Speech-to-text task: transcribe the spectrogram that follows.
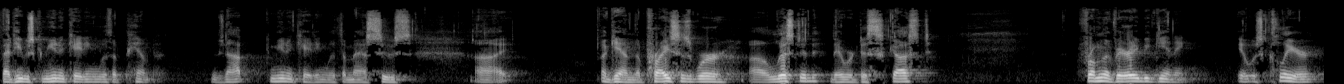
that he was communicating with a pimp. He was not communicating with a masseuse. Again, the prices were uh, listed, they were discussed from the very beginning. It was clear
